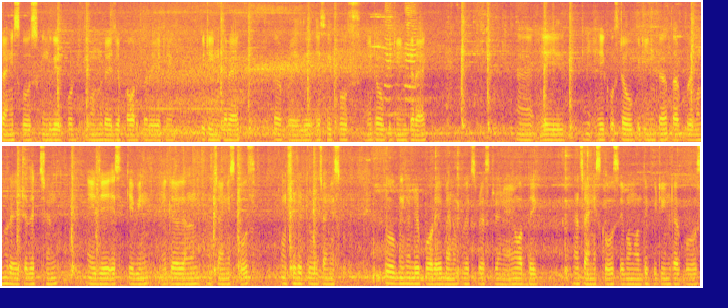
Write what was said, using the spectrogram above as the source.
চাইনিজ কোচ কিন্তু এরপর বন্ধুরা এই যে পাওয়ার করে এটি পিটি ইনকার এক তারপরে এই যে এসি কোচ এটাও পিটি ইনকার এক এই এই কোচটাও পিটি ইনকা তারপরে বন্ধুরা এটা দেখছেন এই যে এস কেবিন, এটা চাইনিজ কোচ, এবং সেক্ষেত্রেও চাইনিজ তো অগ্নিকাণ্ডের পরে বেনাপুর এক্সপ্রেস ট্রেনে অর্ধেক চাইনিজ কোচ এবং অর্ধেক পিটি ইনকার কোচ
